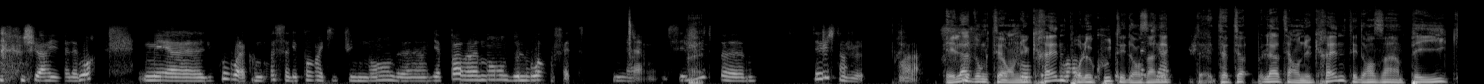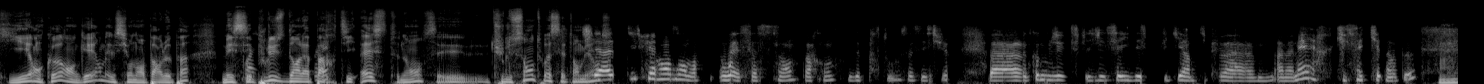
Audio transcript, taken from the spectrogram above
je suis arrivée à la bourre. Mais euh, du coup, voilà, comme quoi ça dépend à qui tu demandes. Il n'y a pas vraiment de loi en fait. C'est juste, euh, c'est juste un jeu. Voilà. Et là, donc, tu es en Ukraine, pour le coup, tu es dans un. Là, tu es en Ukraine, tu es dans un pays qui est encore en guerre, même si on n'en parle pas, mais c'est Ouais. plus dans la partie est, non? C'est Tu le sens, toi, cette ambiance? C'est à différents endroits. Ouais, ça se sent par contre de partout, ça c'est sûr. Bah, comme j'essaye d'expliquer un petit peu à, à ma mère, qui s'inquiète un peu, Mhm.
